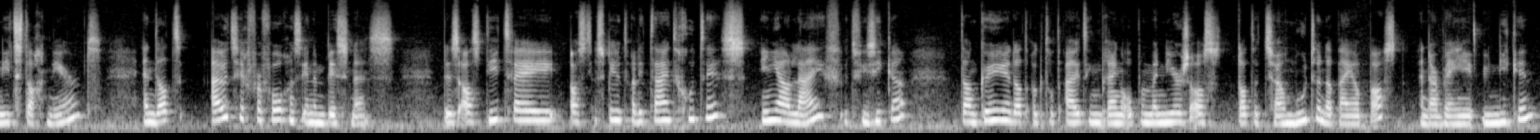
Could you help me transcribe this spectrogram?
niet stagneert. En dat uit zich vervolgens in een business. Dus als die twee, als de spiritualiteit goed is in jouw lijf, het fysieke, dan kun je dat ook tot uiting brengen op een manier zoals dat het zou moeten, dat bij jou past. En daar ben je uniek in.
